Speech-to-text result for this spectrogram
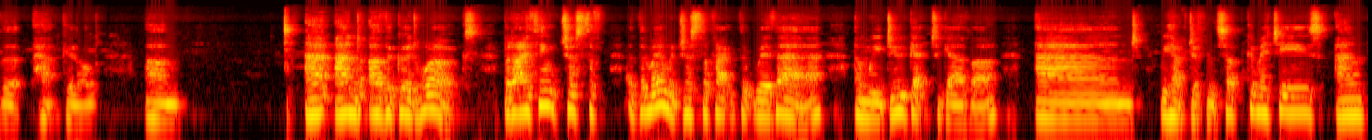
the Hat Guild, um, and, and, other good works. But I think just the, at the moment, just the fact that we're there and we do get together and we have different subcommittees, and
